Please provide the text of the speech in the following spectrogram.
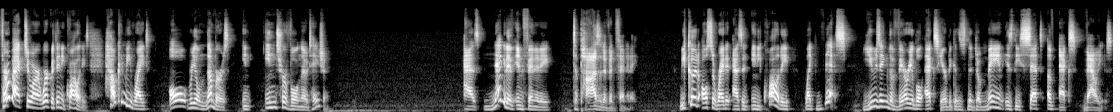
throwback to our work with inequalities, how can we write all real numbers in interval notation? As negative infinity to positive infinity. We could also write it as an inequality like this, using the variable x here because the domain is the set of x values.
